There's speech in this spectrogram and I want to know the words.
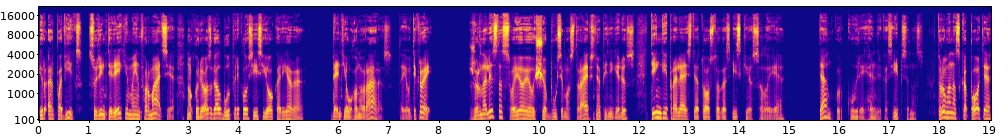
Ir ar pavyks surinkti reikiamą informaciją, nuo kurios galbūt priklausys jo karjera. Bent jau honoraras, tai jau tikrai. Žurnalistas svajojo šio būsimo straipsnio pinigėlius tingiai praleisti atostogas Iskijos saloje, ten, kur kūrė Henrikas Ibsenas, Trumanas Kapotė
